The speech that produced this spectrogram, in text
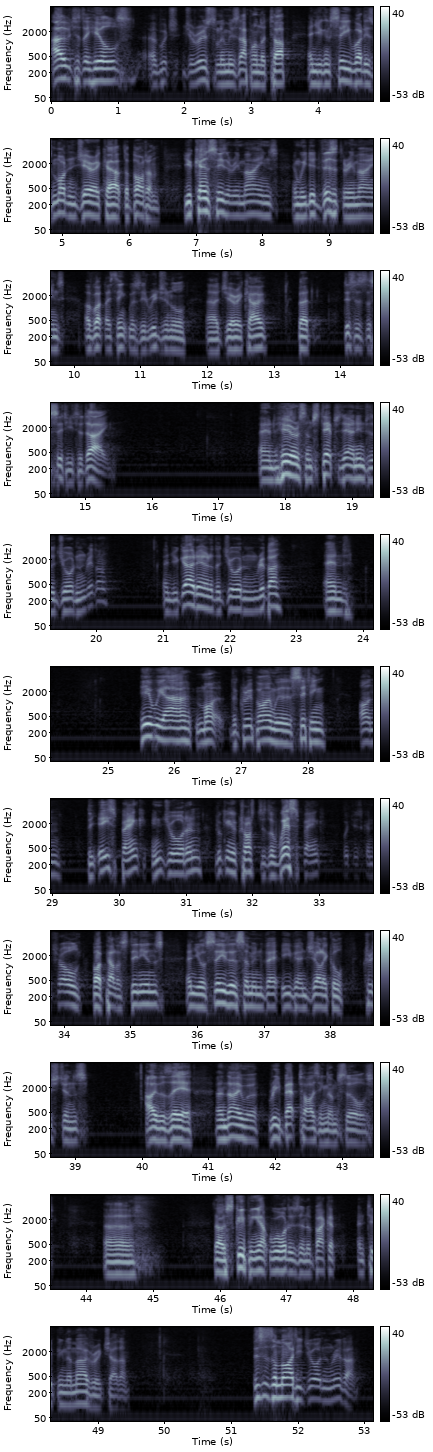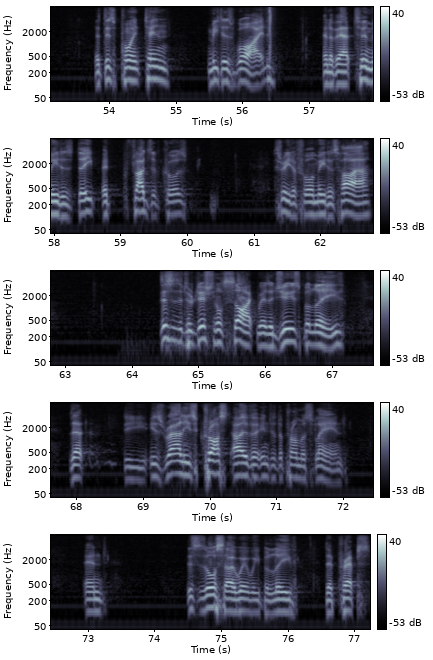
over to the hills, of which Jerusalem is up on the top, and you can see what is modern Jericho at the bottom. You can see the remains, and we did visit the remains of what they think was the original uh, Jericho, but this is the city today. And here are some steps down into the Jordan River. And you go down to the Jordan River, and here we are, my, the group I'm with is sitting on the east bank in Jordan, looking across to the west bank, which is controlled by Palestinians, and you'll see there's some evangelical Christians over there, and they were rebaptizing themselves. Uh, they were scooping out waters in a bucket and tipping them over each other. This is the mighty Jordan River. At this point, 10 metres wide and about two metres deep. It floods, of course, three to four metres higher. This is a traditional site where the Jews believe that the Israelis crossed over into the promised land. And this is also where we believe that perhaps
